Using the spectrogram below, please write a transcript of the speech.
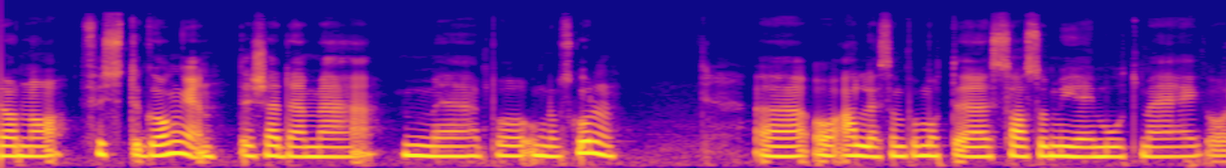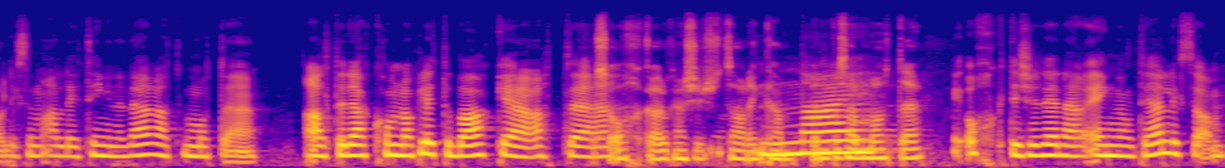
gjennom første gangen det skjedde med, med på ungdomsskolen, uh, og alle som på en måte sa så mye imot meg, og liksom alle de tingene der, at på en måte Alt det der kom nok litt tilbake. At uh, Så orka du kanskje ikke ta den kampen Nei. på samme måte? Jeg orket ikke det der en gang til, liksom.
